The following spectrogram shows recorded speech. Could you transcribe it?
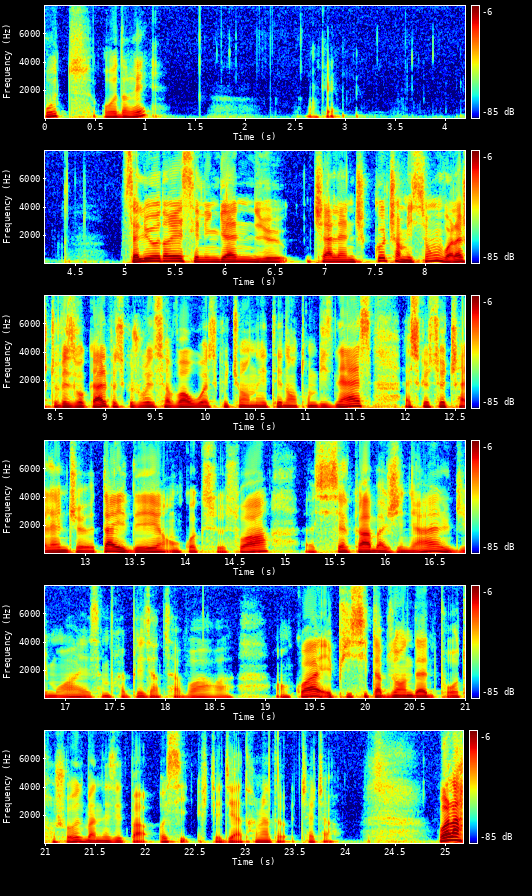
route, Audrey. Salut Audrey, c'est Lingen du Challenge Coach en Mission. Voilà, je te fais ce vocal parce que je voulais savoir où est-ce que tu en étais dans ton business. Est-ce que ce challenge euh, t'a aidé en quoi que ce soit? Euh, Si c'est le cas, bah, génial, dis-moi et ça me ferait plaisir de savoir en quoi. Et puis si tu as besoin d'aide pour autre chose, bah, n'hésite pas aussi. Je te dis à très bientôt. Ciao, ciao. Voilà,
